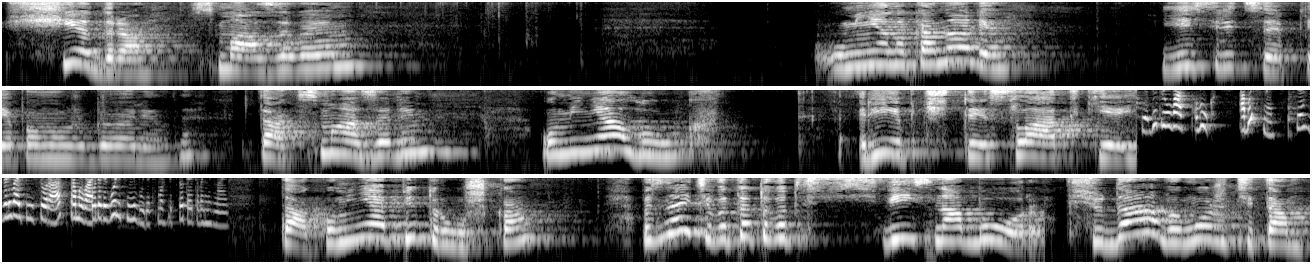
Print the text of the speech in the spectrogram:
Щедро смазываем. У меня на канале есть рецепт, я, по-моему, уже говорил, да? Так, смазали. У меня лук репчатый, сладкий. Так, у меня петрушка. Вы знаете, вот это вот весь набор. Сюда вы можете там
